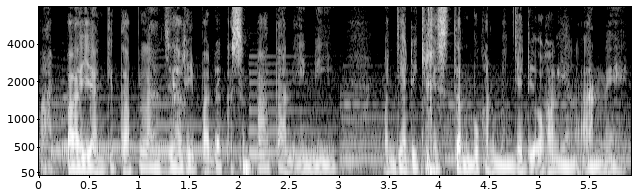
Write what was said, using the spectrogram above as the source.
apa yang kita pelajari pada kesempatan ini menjadi Kristen bukan menjadi orang yang aneh.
